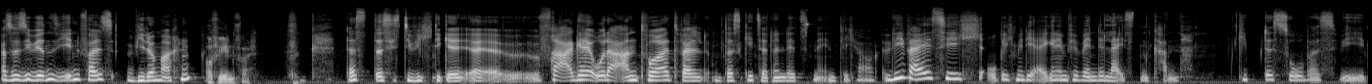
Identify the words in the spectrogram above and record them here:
Also Sie würden es jedenfalls wieder machen? Auf jeden Fall. Das, das ist die wichtige äh, Frage oder Antwort, weil um das geht es ja dann letztendlich auch. Wie weiß ich, ob ich mir die eigenen vier Wände leisten kann? Gibt es sowas wie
